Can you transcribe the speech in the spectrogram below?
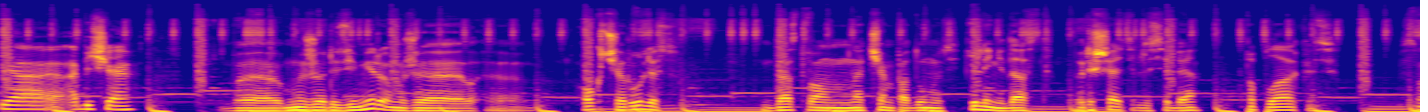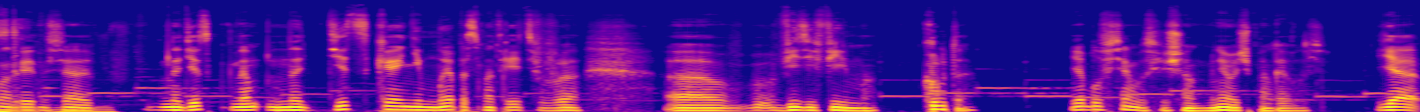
Я обещаю. Э, мы же резюмируем уже. э, Окча Рулис даст вам над чем подумать. Или не даст. Решайте для себя. Поплакать. Посмотреть на себя. На, детск... на, на детское аниме посмотреть в, э, в виде фильма. Круто. Я был всем восхищен. Мне очень понравилось. Я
